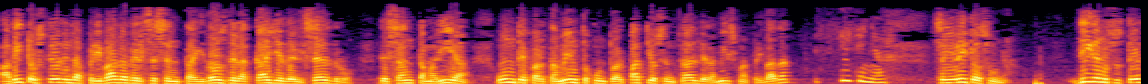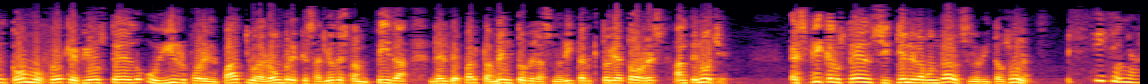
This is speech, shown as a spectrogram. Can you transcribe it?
¿Habita usted en la privada del 62 de la calle del Cedro de Santa María, un departamento junto al patio central de la misma privada? Sí, señor. Señorita Osuna, díganos usted cómo fue que vio usted huir por el patio al hombre que salió de estampida del departamento de la señorita Victoria Torres antenoche. Explíquele usted si tiene la bondad, señorita Osuna. Sí, señor.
